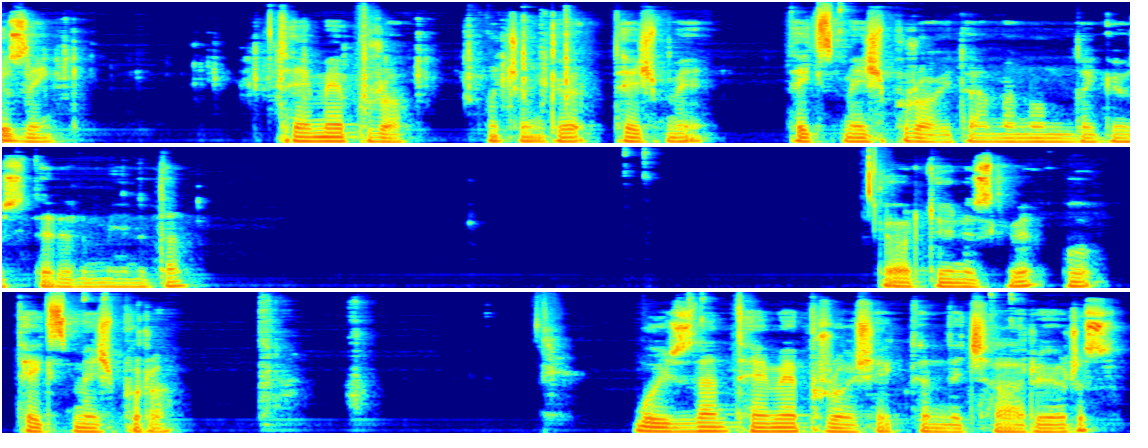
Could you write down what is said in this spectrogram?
Using TM Pro. Çünkü Teşme, Text Mesh Pro'ydu. Hemen onu da gösterelim yeniden. Gördüğünüz gibi bu Text Mesh Pro. Bu yüzden TM Pro şeklinde çağırıyoruz.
